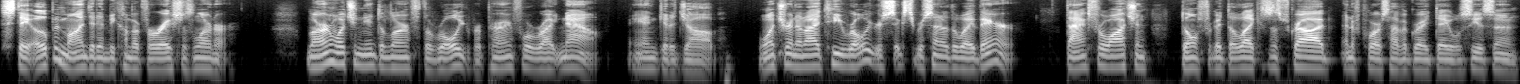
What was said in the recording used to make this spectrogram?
stay open minded, and become a voracious learner. Learn what you need to learn for the role you're preparing for right now, and get a job. Once you're in an IT role, you're 60% of the way there. Thanks for watching. Don't forget to like and subscribe. And of course, have a great day. We'll see you soon.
